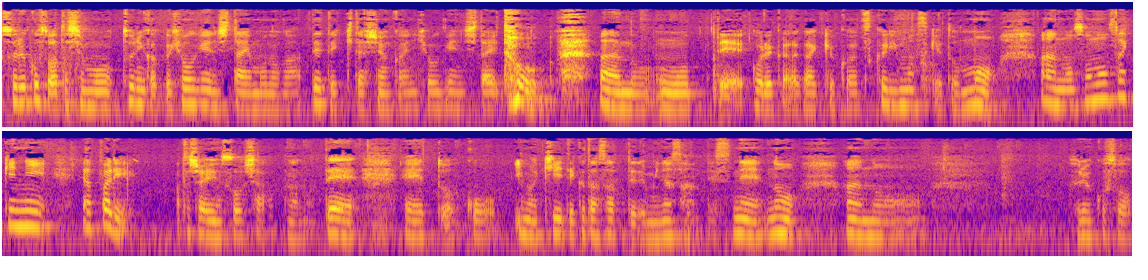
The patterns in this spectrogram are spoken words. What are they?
それこそ私もとにかく表現したいものが出てきた瞬間に表現したいと あの思ってこれから楽曲は作りますけどもあのその先にやっぱり私は演奏者なので、えー、とこう今聴いてくださってる皆さんですねのあのそれこそ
